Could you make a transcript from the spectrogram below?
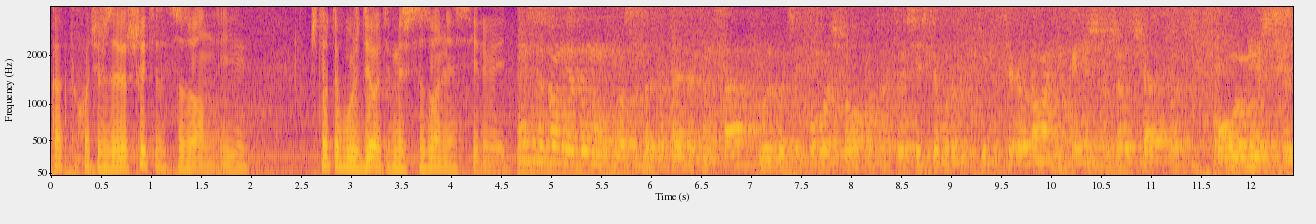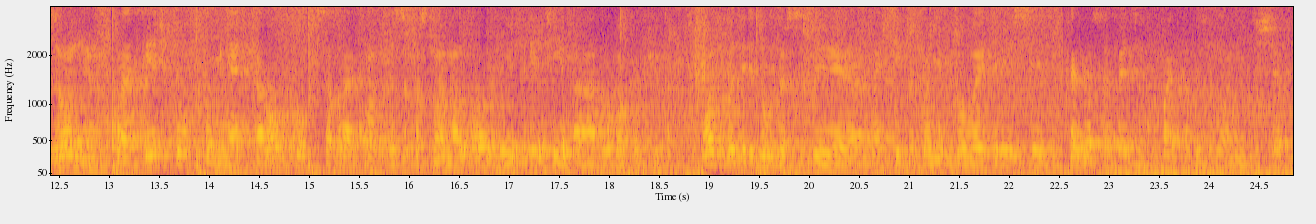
Как ты хочешь завершить этот сезон и что ты будешь делать в межсезонье с Сильвией? Ну, сезон, я думаю, просто докатать до конца, выхватить побольше опыта. То есть, если будут какие-то соревнования, конечно же, участвовать. По межсезонью брать печку, поменять коробку, собрать, может быть, запасной мотор и перейти на другой компьютер. Может быть, редуктор себе найти какой-нибудь Pro-Later, если колеса опять закупать надо зимой, они дешевле.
